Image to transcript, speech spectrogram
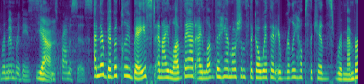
remember these Yeah. these promises. And they're biblically based, and I love that. I love the hand motions that go with it. It really helps the kids remember.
